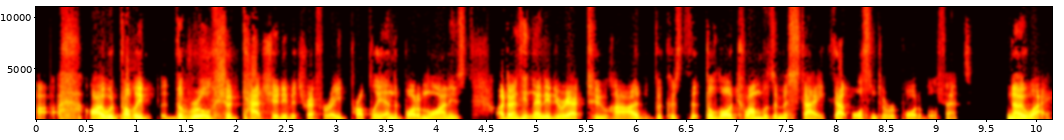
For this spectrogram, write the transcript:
Uh, I would probably the rule should catch it if it's refereed properly. And the bottom line is, I don't think they need to react too hard because the, the lodge one was a mistake. That wasn't a reportable offence. No way.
